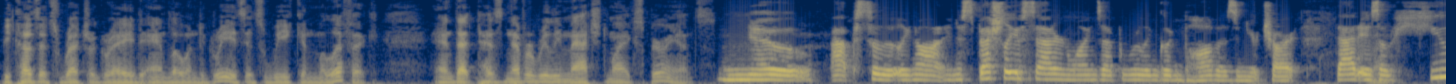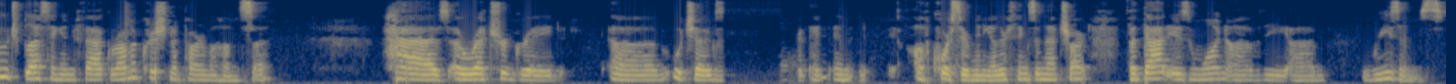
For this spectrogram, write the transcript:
because it's retrograde and low in degrees, it's weak and malefic. And that has never really matched my experience. No, absolutely not. And especially if Saturn winds up ruling good bhavas in your chart, that is a huge blessing. In fact, Ramakrishna Paramahansa has a retrograde uh, Ucha, and, and, of course there are many other things in that chart, but that is one of the um, reasons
